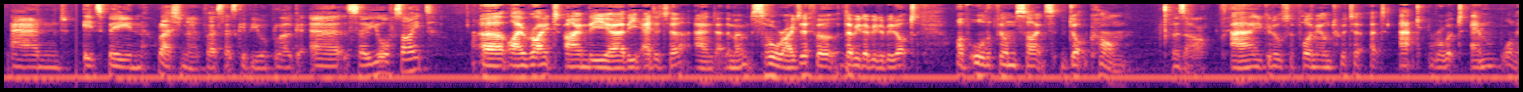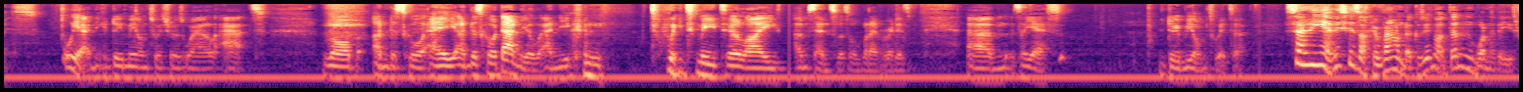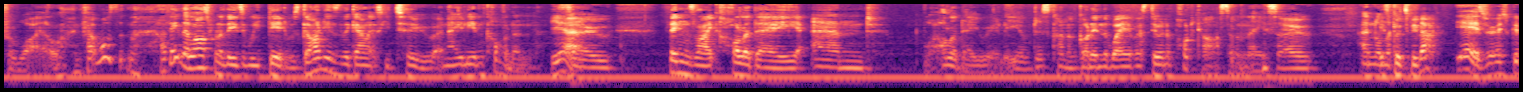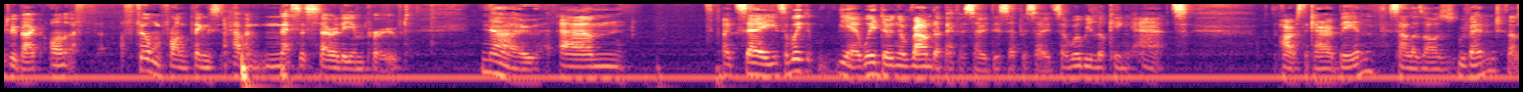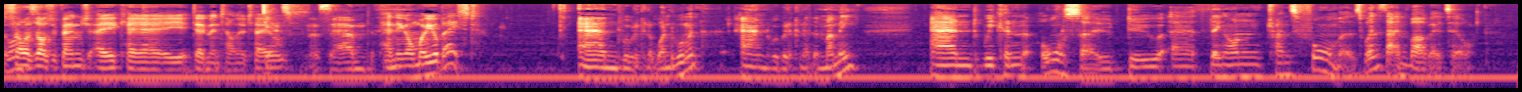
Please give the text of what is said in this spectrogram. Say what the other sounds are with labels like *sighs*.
And it's been, well, actually, no, first let's give you a plug. Uh, so, your site? Uh, I write. I'm the uh, the editor and at the moment sole writer for www.ofallthefilmsites.com. Huzzah. And you can also follow me on Twitter at at Robert M Wallis. Oh, yeah, and you can do me on Twitter as well at Rob underscore A underscore Daniel, and you can *laughs* tweet me till I am senseless or whatever it is. Um, so yes, do me on Twitter. So yeah, this is like a roundup because we've not done one of these for a while. In fact, what was the, I think the last one of these we did was Guardians of the Galaxy Two and Alien Covenant. Yeah. So things like Holiday and well, Holiday really have just kind of got in the way of us doing a podcast, haven't they? So And it's the, good to be back. Yeah, it's, it's good to be back. On a, f- a film front, things haven't necessarily improved. No, um, I'd say so. we're yeah, we're doing a roundup episode this episode, so we'll be looking at Pirates of the Caribbean, Salazar's Revenge. Is that the one? Salazar's Revenge, aka Dead Men Tell No Tales, Yes, that's, um, depending on where you're based. and we were looking at Wonder Woman, and we were looking at The Mummy, and we can also do a thing on Transformers. When's that embargo till?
